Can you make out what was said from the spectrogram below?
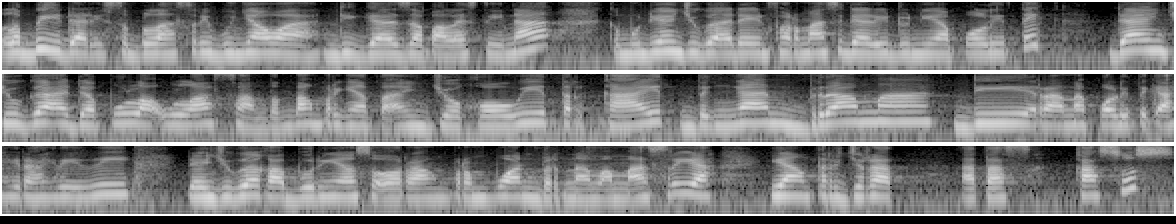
lebih dari 11.000 nyawa di Gaza, Palestina. Kemudian juga ada informasi dari dunia politik dan juga ada pula ulasan tentang pernyataan Jokowi terkait dengan drama di ranah politik akhir-akhir ini dan juga kaburnya seorang perempuan bernama Masriah yang terjerat atas kasus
